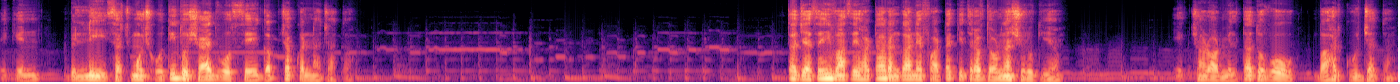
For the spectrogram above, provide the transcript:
लेकिन बिल्ली सचमुच होती तो शायद वो उससे गपचप करना चाहता। तो जैसे ही वहाँ से हटा रंगा ने फाटक की तरफ़ दौड़ना शुरू किया। एक क्षण और मिलता तो वो बाहर कूद जाता।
